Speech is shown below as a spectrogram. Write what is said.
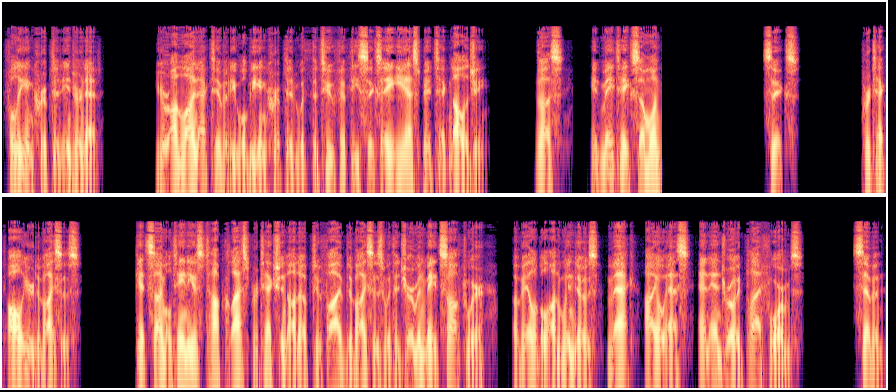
Fully encrypted Internet. Your online activity will be encrypted with the 256 AES bit technology. Thus, it may take someone. 6. Protect all your devices. Get simultaneous top-class protection on up to 5 devices with a German-made software, available on Windows, Mac, iOS, and Android platforms. 7.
